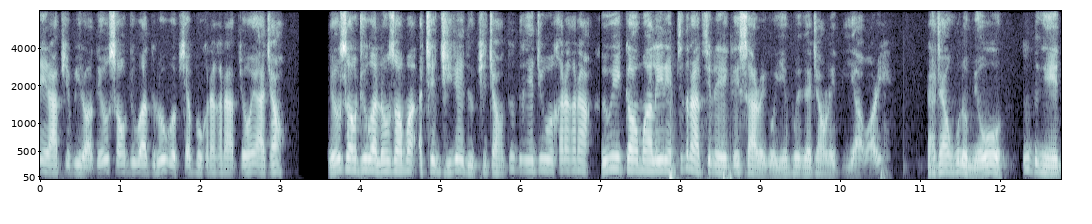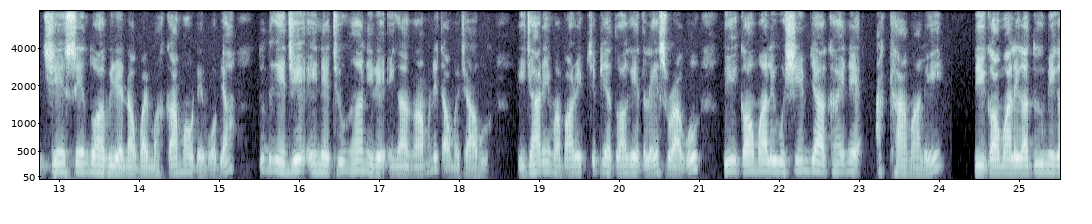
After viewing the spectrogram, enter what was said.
နေတာဖြစ်ပြီးတော့တရုတ်ဆောင်သူကသူတို့ကိုဖျက်ဖို့ခဏခဏပြောရကြောင်း ရုပ်ဆောင်သူကလုံဆောင်မအချစ်ကြီးတဲ့သူဖြစ်ကြောင်းသူတကယ်ကြီးကိုခဏခဏလူကြီးကောင်မလေးနဲ့ပြဿနာဖြစ်နေတဲ့ကိစ္စတွေကိုရင်ဖွင့်ခဲ့ကြောင်းလည်းသိရပါတယ်။ဒါကြောင့်ခုလိုမျိုးသူတကယ်ချင်းဆင်းသွားပြီးတဲ့နောက်ပိုင်းမှာကားမောက်တယ်ပေါ့ဗျာ။သူတကယ်ချင်းအိမ်နဲ့ထူးငားနေတဲ့အိမ်က9မိနစ်တောင်မကြာဘူး။ဒီကြားထဲမှာဘာတွေဖြစ်ပျက်သွားခဲ့သလဲဆိုတာကိုဒီကောင်မလေးကိုရှင်းပြခိုင်းတဲ့အခါမှာလေဒီကောင်မလေးကသူ့မိက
